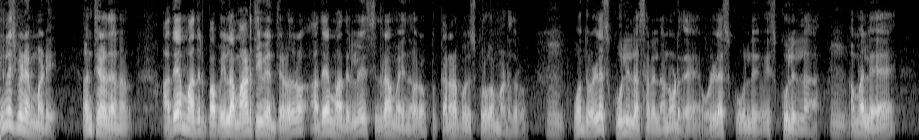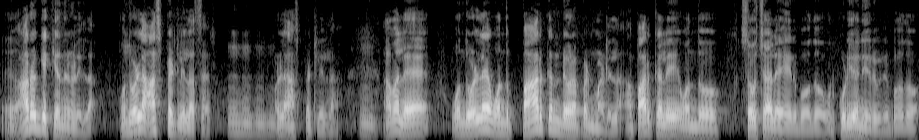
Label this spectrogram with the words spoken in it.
ಇಂಗ್ಲಿಷ್ ಮೀಡಿಯಂ ಮಾಡಿ. ಅಂತ ಹೇಳಿದೆ ನಾನು. ಅದೇ ಮಾದರಿ ಪಾಪ, ಇಲ್ಲ ಮಾಡ್ತೀವಿ ಅಂತ ಹೇಳಿದ್ರು. ಅದೇ ಮಾದರಿಲಿ ಸಿದ್ದರಾಮಯ್ಯನವರು ಕನ್ನಡ ಪೊಲೀಸ್ ಸ್ಕೂಲ್ಗಳು ಮಾಡಿದ್ರು. ಒಂದು ಒಳ್ಳೆ ಸ್ಕೂಲ್ ಇಲ್ಲ ಸರ್ ಎಲ್ಲ ನೋಡಿದೆ. ಒಳ್ಳೆ ಸ್ಕೂಲ್ ಸ್ಕೂಲ್ ಇಲ್ಲ. ಆಮೇಲೆ, ಆರೋಗ್ಯ ಕೇಂದ್ರಗಳಿಲ್ಲ. ಒಂದು ಒಳ್ಳೆ ಹಾಸ್ಪಿಟ್ಲ್ ಇಲ್ಲ ಸರ್ ಒಳ್ಳೆ ಹಾಸ್ಪಿಟ್ಲ್ ಇಲ್ಲ. ಆಮೇಲೆ, ಒಂದು ಒಳ್ಳೆ ಒಂದು ಪಾರ್ಕನ್ನು ಡೆವಲಪ್ಮೆಂಟ್ ಮಾಡಿಲ್ಲ. ಆ ಪಾರ್ಕಲ್ಲಿ ಒಂದು ಶೌಚಾಲಯ ಇರ್ಬೋದು, ಒಂದು ಕುಡಿಯೋ ನೀರು ಇರ್ಬೋದು,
